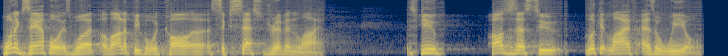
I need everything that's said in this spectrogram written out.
One example is what a lot of people would call a success driven life. This view causes us to look at life as a wheel,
